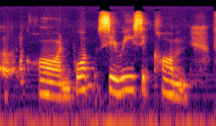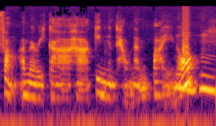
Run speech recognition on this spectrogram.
เออละคร พวกซีรีส์ซิทคอมฝั่งอเมริกาหากินกันแถวนั้นไปเนาะอืม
